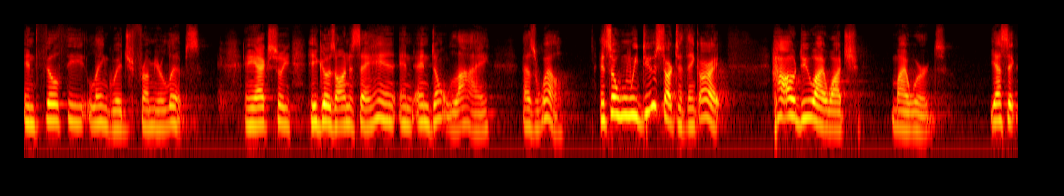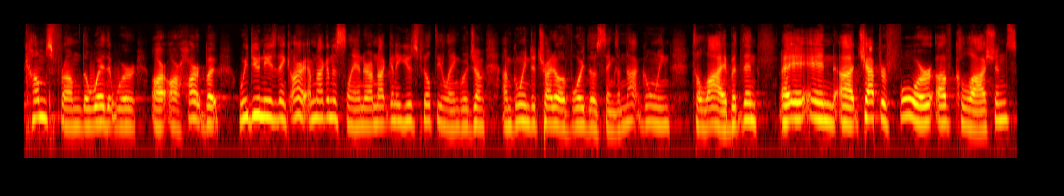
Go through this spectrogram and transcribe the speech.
and filthy language from your lips. And he actually he goes on to say, hey, and, and don't lie as well. And so when we do start to think, all right, how do I watch my words? Yes, it comes from the way that we're our, our heart, but we do need to think, all right, I'm not going to slander, I'm not going to use filthy language, I'm, I'm going to try to avoid those things, I'm not going to lie. But then uh, in uh, chapter 4 of Colossians,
